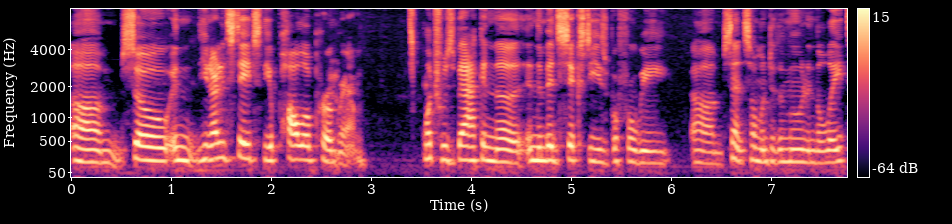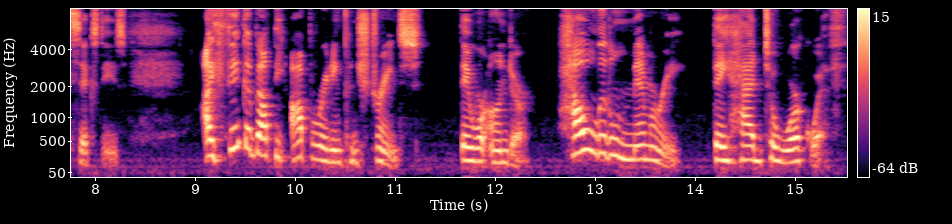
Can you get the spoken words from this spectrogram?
Um, so in the United States, the Apollo program, which was back in the in the mid '60s before we um, sent someone to the moon in the late '60s, I think about the operating constraints they were under. how little memory they had to work with.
